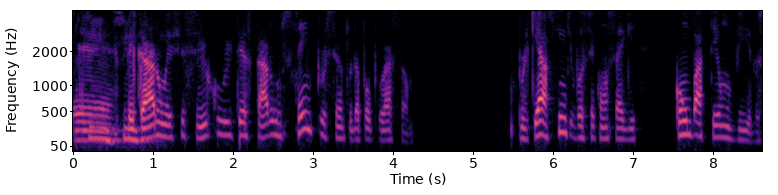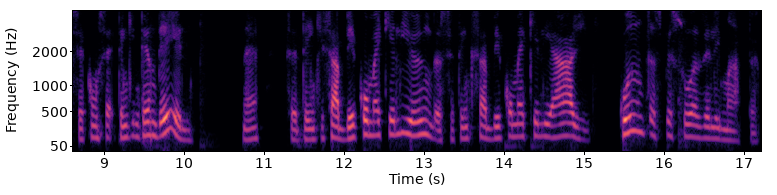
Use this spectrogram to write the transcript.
É, sim, sim. Pegaram esse círculo e testaram 100% da população. Porque é assim que você consegue combater um vírus. Você consegue, tem que entender ele, né? Você tem que saber como é que ele anda, você tem que saber como é que ele age, quantas pessoas ele mata,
